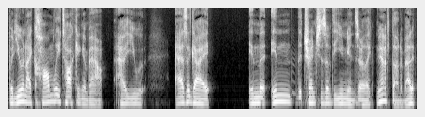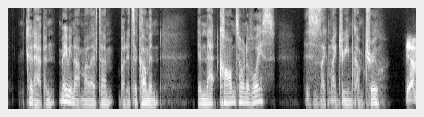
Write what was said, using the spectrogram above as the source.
but you and I calmly talking about how you, as a guy in the in the trenches of the unions, are like, yeah, I've thought about it. Could happen. Maybe not in my lifetime, but it's a coming. In that calm tone of voice, this is like my dream come true. yeah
